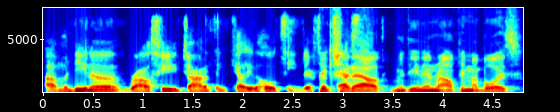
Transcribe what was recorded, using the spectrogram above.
Uh, Medina, Ralphie, Jonathan, Kelly, the whole team. They're Big shout out, Medina and Ralphie, my boys.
